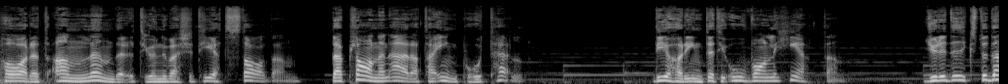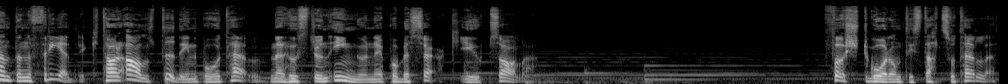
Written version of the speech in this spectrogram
Paret anländer till universitetsstaden där planen är att ta in på hotell. Det hör inte till ovanligheten. Juridikstudenten Fredrik tar alltid in på hotell när hustrun Ingun är på besök i Uppsala. Först går de till Stadshotellet,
